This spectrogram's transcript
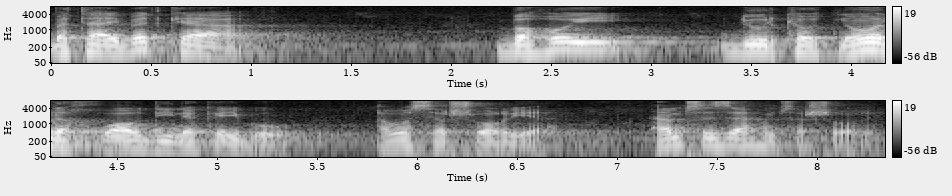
بە تایبەت کە بەهۆی دوورکەوتنەوە لە خوا و دینەکەی بوو ئەوە سەرشۆڕیە هەم سزا هەم سەرشۆڕی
